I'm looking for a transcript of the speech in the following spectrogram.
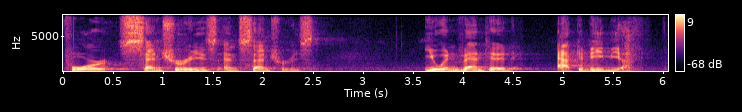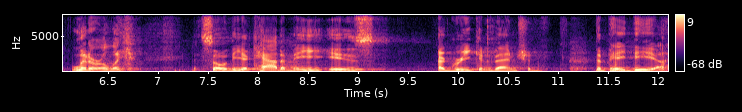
for centuries and centuries. You invented academia, literally. So the academy is a Greek invention. The paideia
